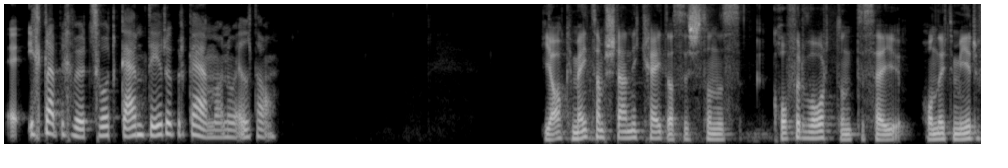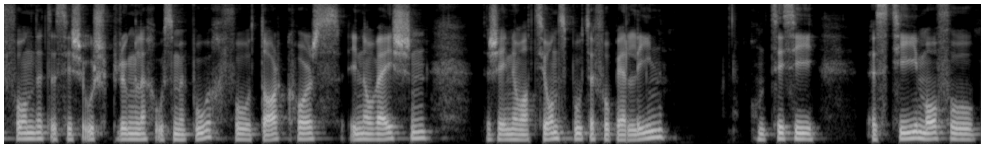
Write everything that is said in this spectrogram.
Äh, ich glaube, ich würde das Wort gerne dir übergeben, Manuel, da. Ja, Gemeinsamständigkeit, das ist so ein Coverwort und das haben auch nicht wir erfunden. Das ist ursprünglich aus einem Buch von Dark Horse Innovation. Das ist eine Innovationsbude von Berlin. Und sie sind ein Team auch von,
